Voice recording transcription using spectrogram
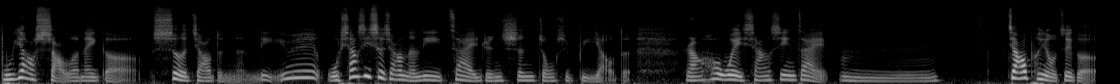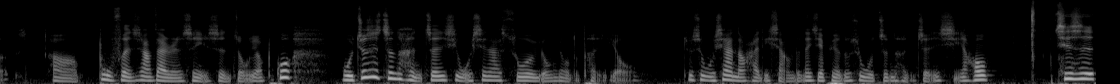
不要少了那个社交的能力，因为我相信社交能力在人生中是必要的。然后我也相信在嗯交朋友这个呃部分上，在人生也是很重要。不过我就是真的很珍惜我现在所有拥有的朋友，就是我现在脑海里想的那些朋友都是我真的很珍惜。然后其实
